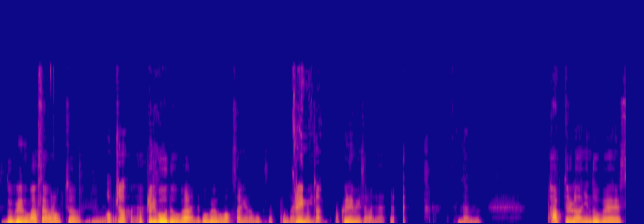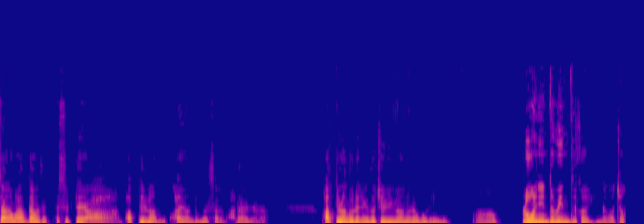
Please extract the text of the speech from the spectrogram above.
노벨 음악상은 없죠. 음, 없죠. 그 빌보드가 이제 노벨 음악상이라고 본다. 그래미상. 아, 그래미상. 예. 한다면 밥 딜런이 노벨상을 받았다고 생- 했을 때, 아, 밥 딜런 과연 노벨상을 받아야 되나? 밥 딜런 노래 중에서 제일 유명한 노래가 뭐죠? 이거? 어, Blowin' in the Wind가 유명하죠.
